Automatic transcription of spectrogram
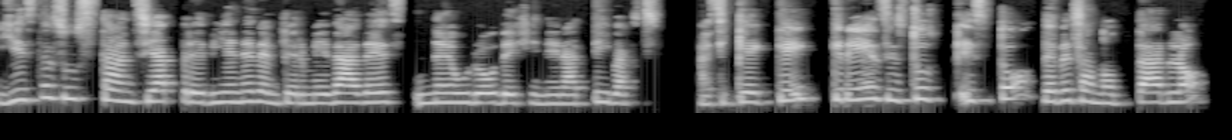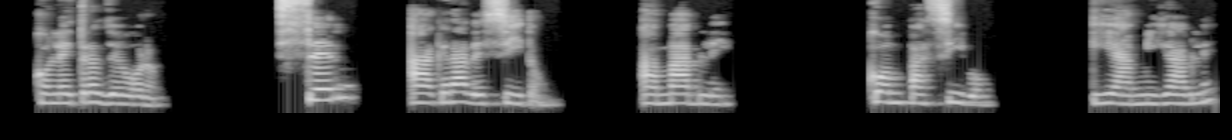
Y esta sustancia previene de enfermedades neurodegenerativas. Así que, ¿qué crees? Esto, esto debes anotarlo con letras de oro. Ser agradecido, amable, compasivo y amigable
